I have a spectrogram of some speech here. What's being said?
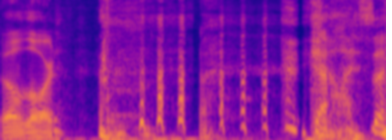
oh Lord. God, so,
